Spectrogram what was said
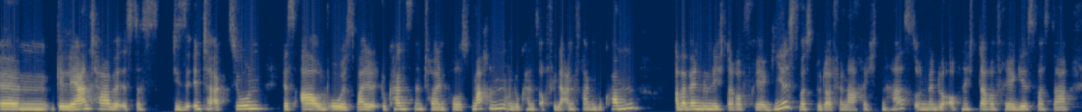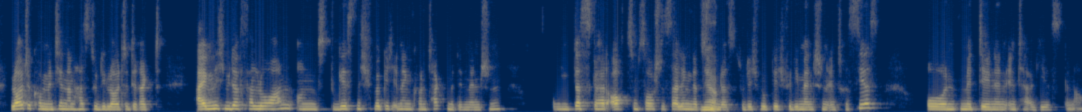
ähm, gelernt habe, ist, dass diese Interaktion das A und O ist, weil du kannst einen tollen Post machen und du kannst auch viele Anfragen bekommen. Aber wenn du nicht darauf reagierst, was du da für Nachrichten hast und wenn du auch nicht darauf reagierst, was da Leute kommentieren, dann hast du die Leute direkt eigentlich wieder verloren und du gehst nicht wirklich in den Kontakt mit den Menschen. Und das gehört auch zum Social Selling dazu, ja. dass du dich wirklich für die Menschen interessierst und mit denen interagierst, genau.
